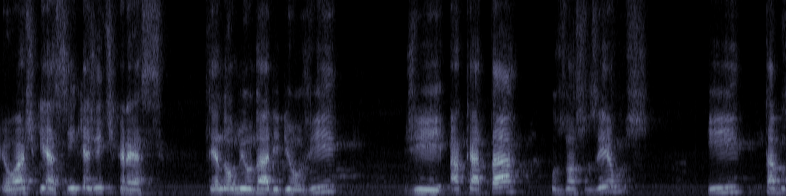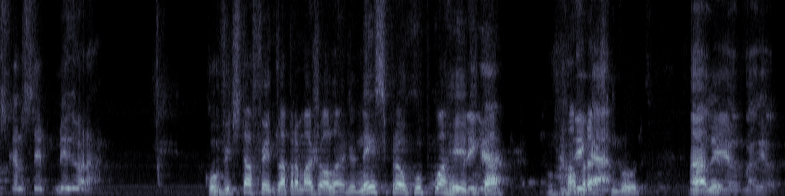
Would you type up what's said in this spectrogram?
Eu acho que é assim que a gente cresce, tendo a humildade de ouvir, de acatar os nossos erros e estar tá buscando sempre melhorar. Convite está feito lá para Majolândia. Nem se preocupe com a rede, Obrigado. tá? Um abraço, Guto. Valeu, valeu. valeu.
